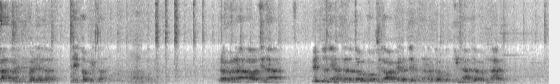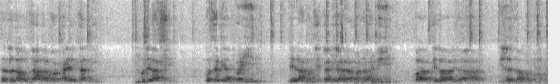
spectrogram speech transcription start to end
কাজ করে দিতে পারি আল্লাহ সেই টপিক দান করো ربنا آتنا في الدنيا حسنة وفي الآخرة حسنة وقنا عذاب النار صلى الله تعالى وخير خلقه نور العرش وسبع أجمعين برحمتك يا أرحم الراحمين ولا إله إلا الله. محمد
